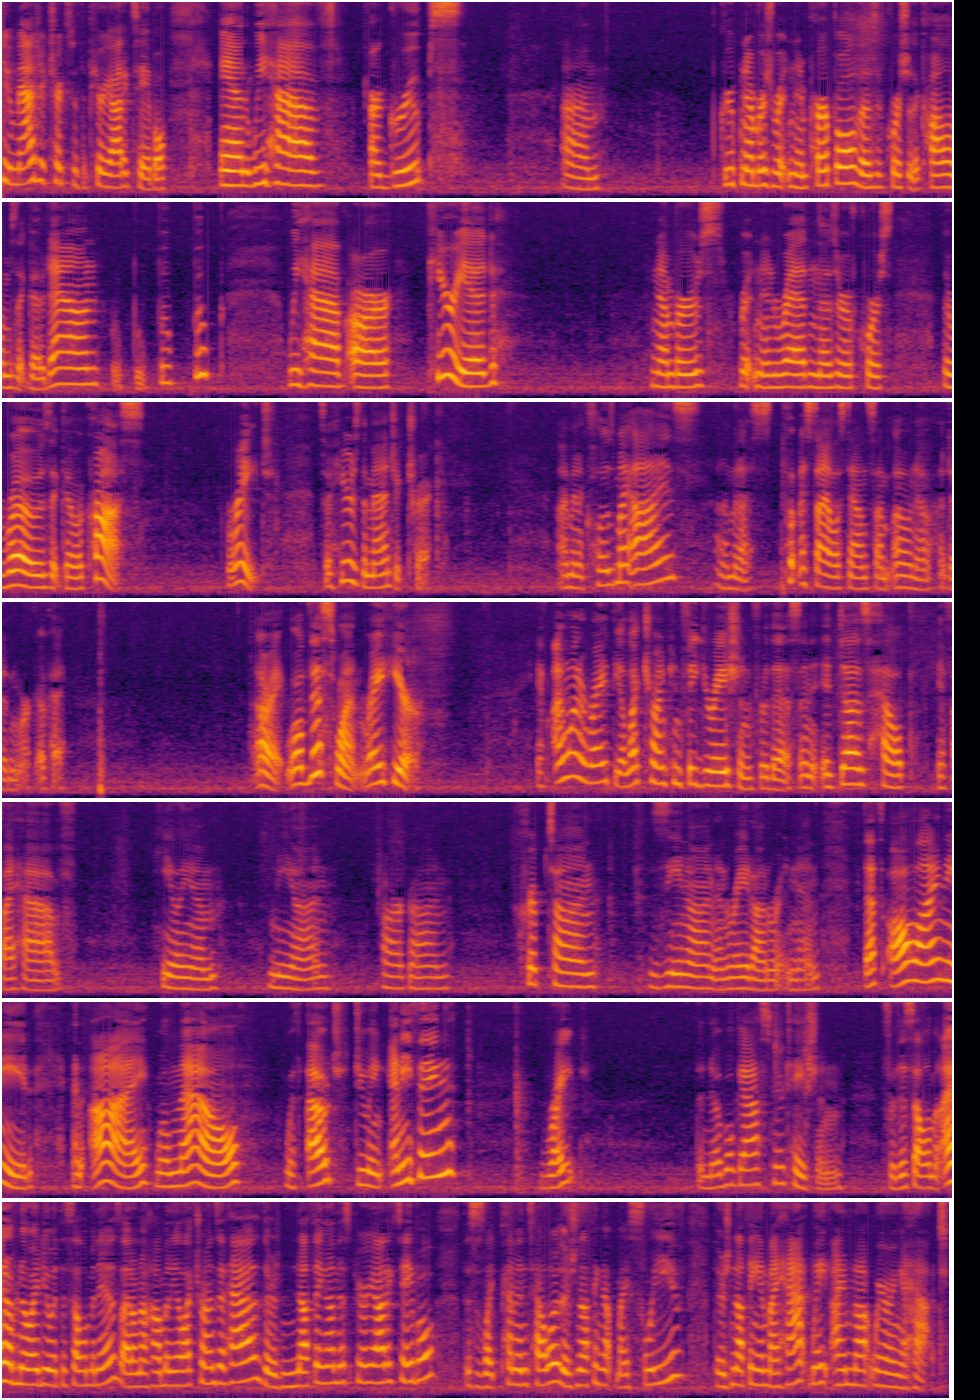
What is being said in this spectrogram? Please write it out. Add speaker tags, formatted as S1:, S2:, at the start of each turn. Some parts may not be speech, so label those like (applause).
S1: do magic tricks with the periodic table. And we have our groups, um, group numbers written in purple. Those, of course, are the columns that go down. Boop, boop, boop, boop. We have our period numbers written in red, and those are, of course, the rows that go across. Great. So here's the magic trick. I'm going to close my eyes, and I'm going to put my stylus down some. Oh, no, it didn't work. Okay. All right, well, this one right here. If I want to write the electron configuration for this, and it does help if I have helium, neon, argon, krypton, xenon, and radon written in. That's all I need. And I will now, without doing anything, write the noble gas notation for this element. I have no idea what this element is. I don't know how many electrons it has. There's nothing on this periodic table. This is like Penn and Teller. There's nothing up my sleeve. There's nothing in my hat. Wait, I'm not wearing a hat.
